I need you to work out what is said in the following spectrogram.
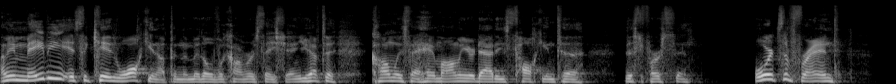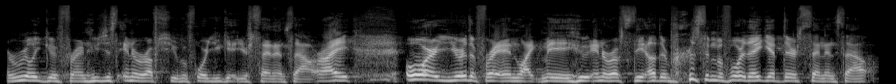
I mean, maybe it's a kid walking up in the middle of a conversation, and you have to calmly say, Hey, mommy or daddy's talking to this person. Or it's a friend a really good friend who just interrupts you before you get your sentence out, right? Or you're the friend like me who interrupts the other person before they get their sentence out.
